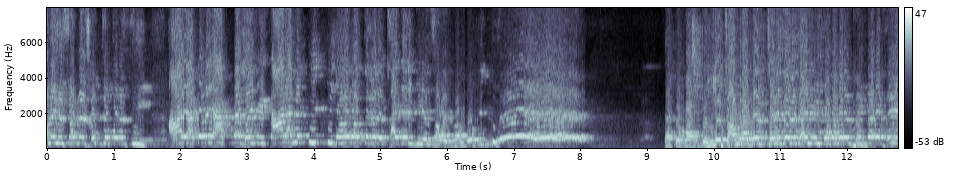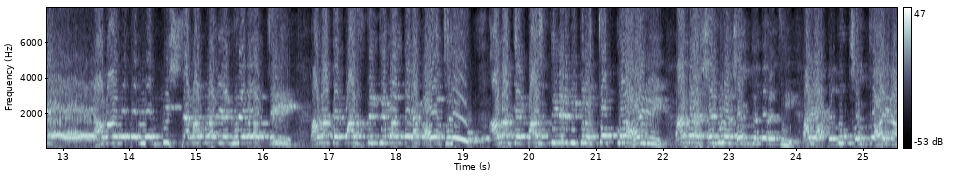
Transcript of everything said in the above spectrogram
আমাদের সামনে সহ্য করেছি, আর এক মাস হয়নি আগে ফেলব কিন্তু। এত কষ্ট দিয়েছে, আমরা দেশ ছেড়ে চলে যাইনি, কথা বলেন ঠিক না মতো লোক বিশটা মামলা নিয়ে ঘুরে বেড়াচ্ছি। আমাকে পাঁচ দিন রিমান্ডে রাখা হয়েছিল। আমাকে পাঁচ দিনের ভিতরে চোখ খোলা হয়নি। আমরা সেগুলো সহ্য করেছি। আর এত দুঃখ সহ্য হয় না।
